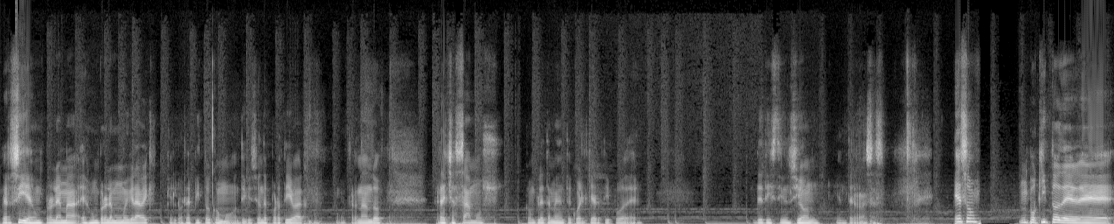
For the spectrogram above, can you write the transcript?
pero sí, es un problema, es un problema muy grave que, lo repito como división deportiva, como, Fernando, rechazamos completamente cualquier tipo de, de distinción entre razas. Eso, un poquito de,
